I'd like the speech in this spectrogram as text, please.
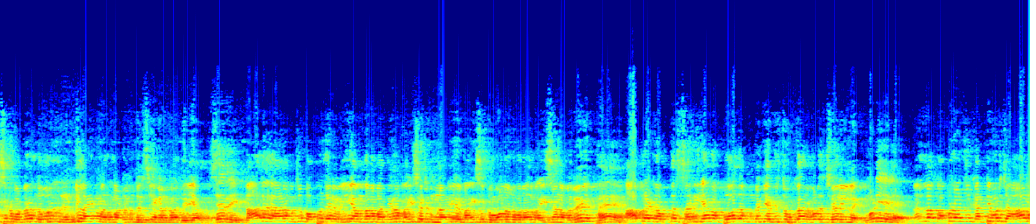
திருவிழாவுக்கு ஆ, அந்த ஊருக்கு ரெண்டு லைன் வர மாட்டேங்குது விஷயம் எங்களுக்கெல்லாம் தெரியாது. சரி. நாடகம் ஆரம்பிச்சு பப்பு தேவை வெளியே வந்தாலும் பாத்தீங்கன்னா மைக் செட்டுக்கு முன்னாடி மைக் செட் ஓனர் ஒரு ஆள் வயசானவர். ஆபரேட்டர் வந்து சரியான போதை முன்னாடி எந்திரிச்சு உட்கார கூட சேலையில முடியல. நல்லா பப்பு டான்ஸ் கட்டி பிடிச்சு ஆட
